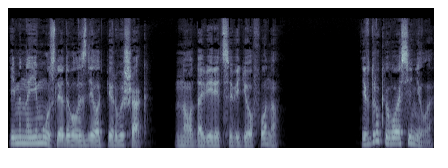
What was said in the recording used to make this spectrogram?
именно ему следовало сделать первый шаг – но довериться видеофону? И вдруг его осенило.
